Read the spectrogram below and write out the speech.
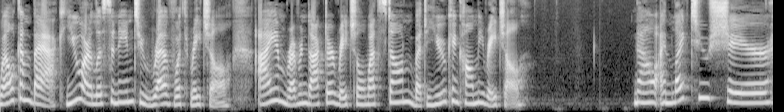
Welcome back. You are listening to Rev with Rachel. I am Reverend Dr. Rachel Wetzsteon, but you can call me Rachel. Now, I'd like to share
